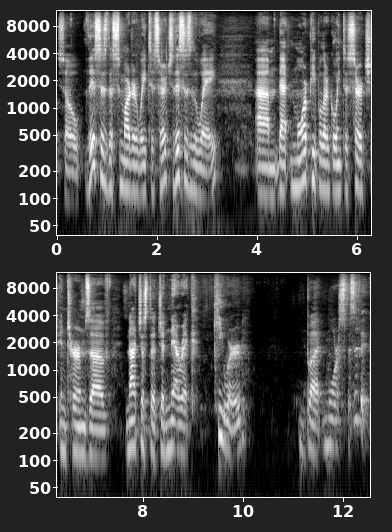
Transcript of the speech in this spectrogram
So this is the smarter way to search. This is the way um, that more people are going to search in terms of not just a generic keyword, but more specific.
